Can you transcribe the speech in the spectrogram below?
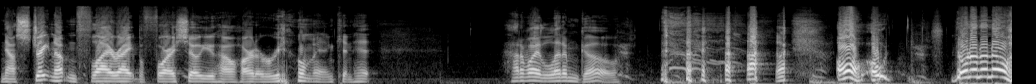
Now straighten up and fly right before I show you how hard a real man can hit. How do I let him go? oh, oh, no, no, no, no.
